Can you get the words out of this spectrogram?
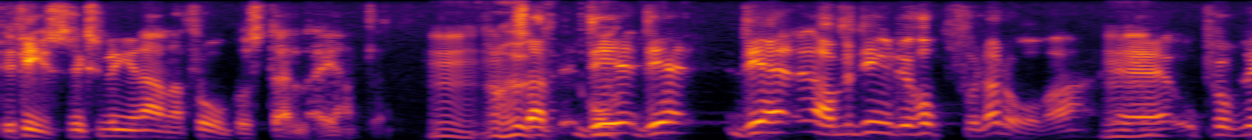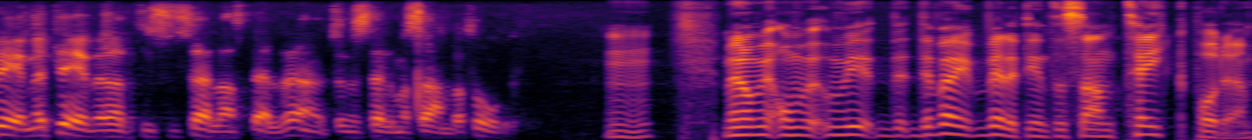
Det finns liksom ingen annan fråga att ställa egentligen. Mm. Så det, det, det, ja, men det är ju det hoppfulla då. Va? Mm. Eh, och problemet är väl att vi så sällan ställer den, utan vi ställer massa andra frågor. Mm. Men om vi, om vi, det var en väldigt intressant take på det.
